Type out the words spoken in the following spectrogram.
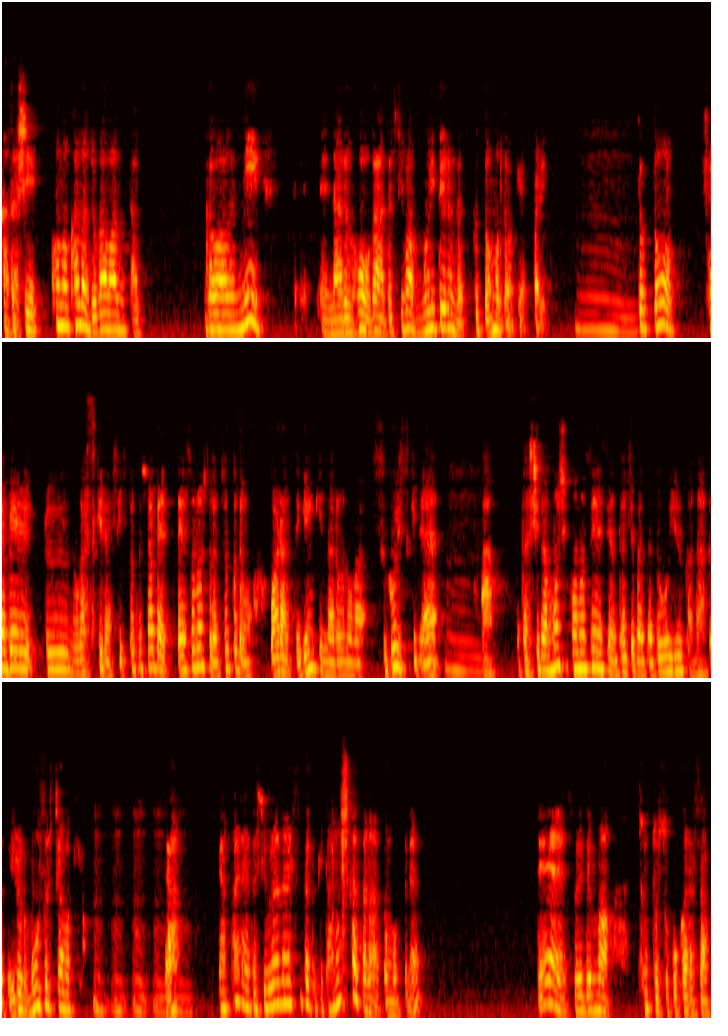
私この彼女側のた側にえなる方が私は向いてるんだと思ったわけやっぱり。うん。人と喋るのが好きだし人と喋ってその人がちょっとでも笑って元気になるのがすごい好きでうん。あ私がもしこの先生の立場だったらどう言うかなとかいろいろ妄想しちゃうわけよ。うんうんうんうんあやっぱり私占いしてた時楽しかったなと思ってね。でそれでまあちょっとそこからさ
